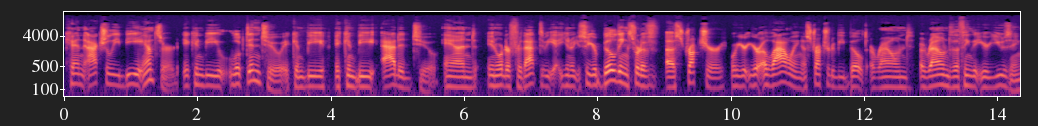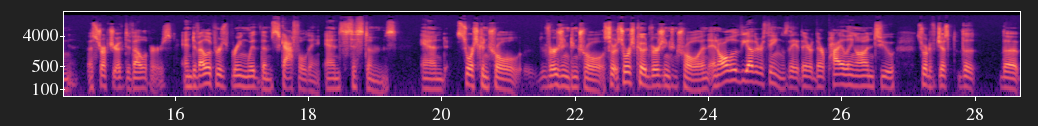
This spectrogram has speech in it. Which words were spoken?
can actually be answered. It can be looked into. It can be it can be added to. And in order for that to be you know so you're building sort of a structure or you're, you're allowing a structure to be built around around the thing that you're using a structure of developers. And developers bring with them scaffolding and systems and source control version control source code version control and, and all of the other things they, they're, they're piling on to sort of just the the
